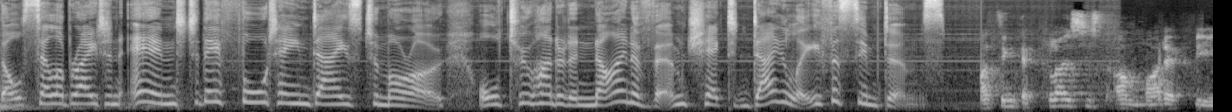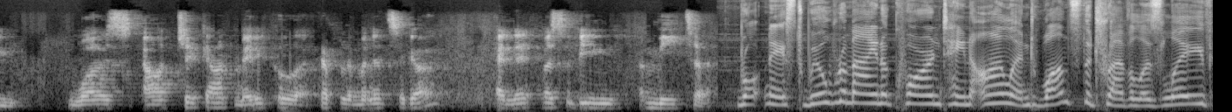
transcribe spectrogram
They'll celebrate an end to their 14 days tomorrow. All 209 of them checked daily for symptoms. I think the closest I might have been was our checkout medical a couple of minutes ago and that must have been a metre. Rottnest will remain a quarantine island once the travellers leave,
